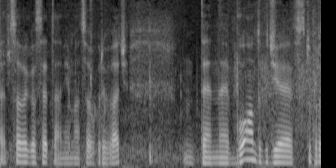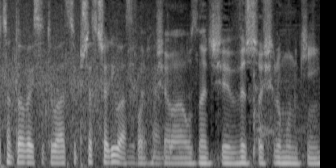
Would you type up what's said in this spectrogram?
e, całego seta, nie ma co ukrywać. Ten błąd, gdzie w stuprocentowej sytuacji przestrzeliła swoje Musiała uznać wyższość Rumunki.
